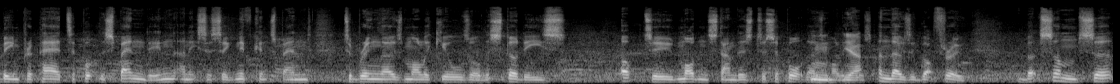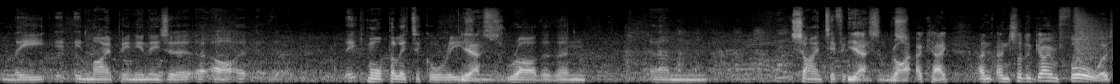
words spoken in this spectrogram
been prepared to put the spend in, and it's a significant spend to bring those molecules or the studies up to modern standards to support those mm, molecules, yeah. and those have got through. But some certainly, in my opinion, is a, it's more political reasons yes. rather than um, scientific yes, reasons. right, okay. And, and sort of going forward,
